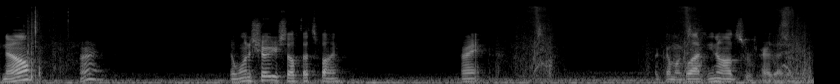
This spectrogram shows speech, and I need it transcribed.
No? Alright. Don't want to show yourself, that's fine. Alright. I got my glass. You know, I'll just repair that anyway.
